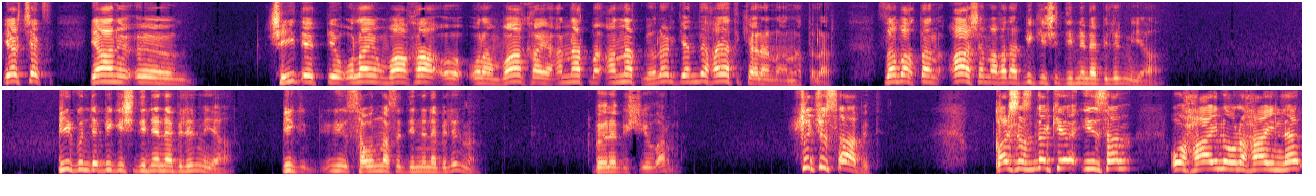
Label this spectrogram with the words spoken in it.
Gerçek yani e, şehit ettiği olayın vaka o- olan vakayı anlatma, anlatmıyorlar. Kendi hayat hikayelerini anlattılar. Sabahtan akşama kadar bir kişi dinlenebilir mi ya? Bir günde bir kişi dinlenebilir mi ya? Bir, bir savunması dinlenebilir mi? Böyle bir şey var mı? Suçu sabit. Karşısındaki insan o hain oğlu hainler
